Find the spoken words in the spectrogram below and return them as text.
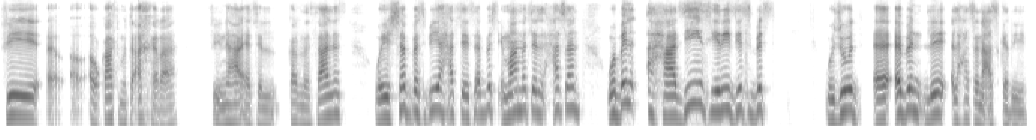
في أوقات متأخرة في نهاية القرن الثالث ويثبت بها حتى يثبت إمامة الحسن وبالأحاديث يريد يثبت وجود ابن للحسن العسكري.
